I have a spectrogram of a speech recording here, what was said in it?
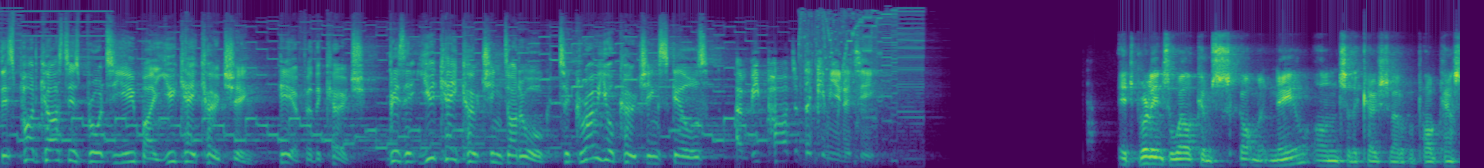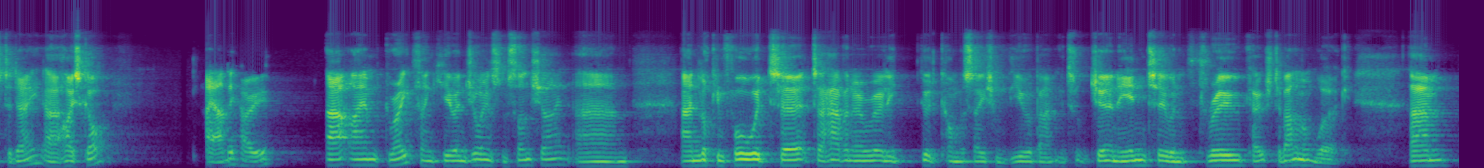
This podcast is brought to you by UK Coaching, here for the coach. Visit ukcoaching.org to grow your coaching skills and be part of the community. It's brilliant to welcome Scott McNeil onto the Coach Developer podcast today. Uh, hi, Scott. Hi, Andy. How are you? Uh, I am great, thank you. Enjoying some sunshine um, and looking forward to, to having a really good conversation with you about your journey into and through coach development work. Um,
